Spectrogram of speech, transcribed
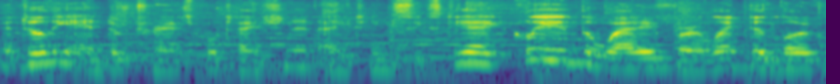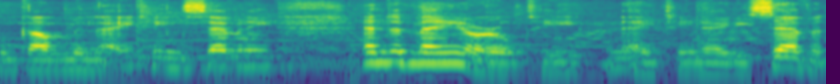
until the end of transportation in 1868 cleared the way for elected local government in 1870 and a mayoralty in 1887.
